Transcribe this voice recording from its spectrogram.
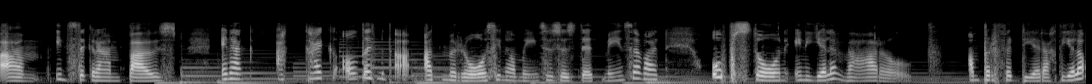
um Instagram post en ek ek kyk altyd met admirasie na mense soos dit. Mense wat opstaan en die hele wêreld amper verdedig die hele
